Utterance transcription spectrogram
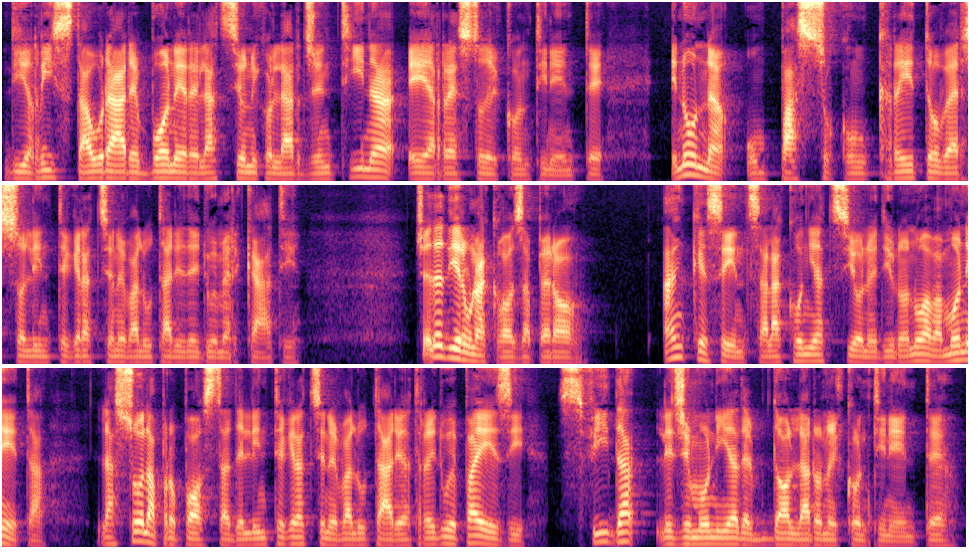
di restaurare buone relazioni con l'Argentina e il resto del continente, e non un passo concreto verso l'integrazione valutaria dei due mercati. C'è da dire una cosa però, anche senza la coniazione di una nuova moneta, la sola proposta dell'integrazione valutaria tra i due paesi sfida l'egemonia del dollaro nel continente.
